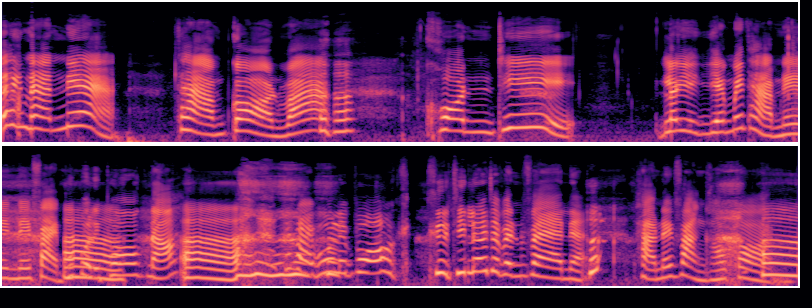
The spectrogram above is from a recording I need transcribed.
ดังนั้นเนี่ยถามก่อนว่าคนที่เรายังไม่ถามในในฝ่ายผู้อ่าบริโภคเนาะอ่าฝ่ายผู้บริโภคคือที่เลือกจะเป็นแฟนเนี่ย ถามในฝั่งเขาก่อนเออ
